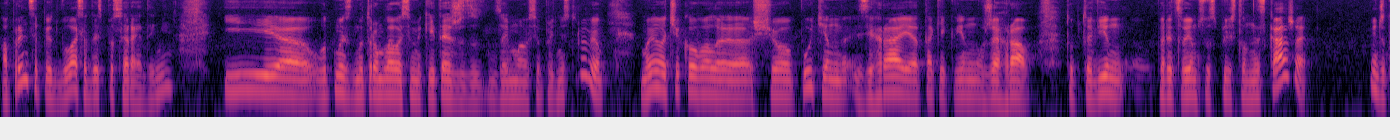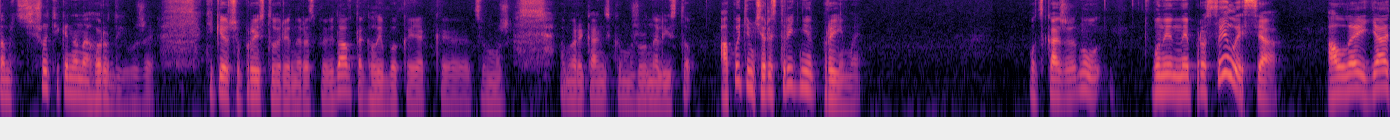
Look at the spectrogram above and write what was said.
А в принципі відбулася десь посередині. І е, от ми з Дмитром Левосем, який теж займався Придністров'ям, ми очікували, що Путін зіграє так, як він вже грав. Тобто він перед своїм суспільством не скаже. Він же там що тільки не нагородив уже. Тільки що про історію не розповідав так глибоко, як е, цьому ж американському журналісту. А потім через три дні прийме. От скаже: ну, вони не просилися, але я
